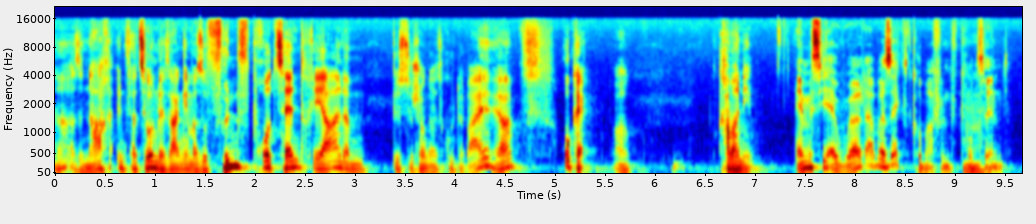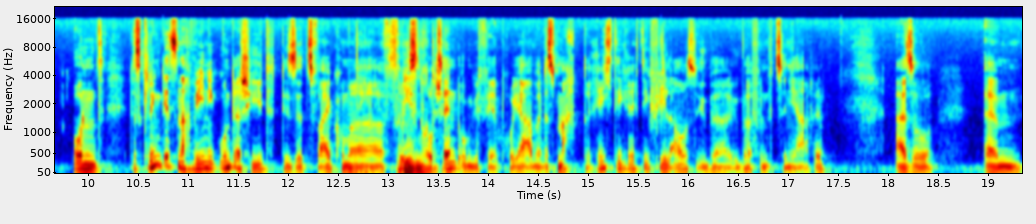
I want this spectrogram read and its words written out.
ne, also nach Inflation, wir sagen immer so 5% real, dann bist du schon ganz gut dabei. Ja, okay, äh, kann man nehmen. MSCI World aber 6,5 Prozent. Mhm. Und das klingt jetzt nach wenig Unterschied, diese 2,5 Prozent ungefähr pro Jahr, aber das macht richtig, richtig viel aus über, über 15 Jahre. Also ähm,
